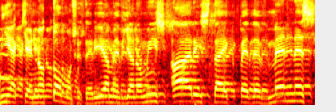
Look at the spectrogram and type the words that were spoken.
μια καινοτόμος εταιρεία με διανομής άριστα εκπαιδευμένες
